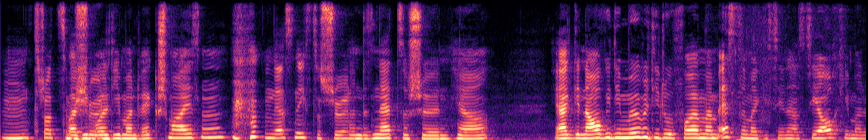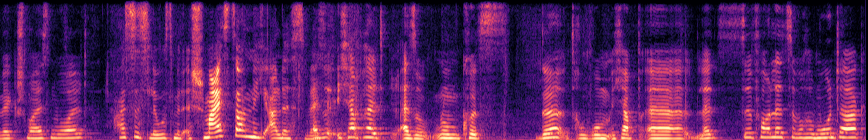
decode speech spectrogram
Hm, trotzdem Weil die schön. wollte jemand wegschmeißen. das ist nicht so schön. Und das ist nicht so schön, ja. Ja, genau wie die Möbel, die du vorher in meinem Esszimmer gesehen hast, die auch jemand wegschmeißen wollte. Was ist los mit? Schmeiß doch nicht alles weg. Also ich habe halt, also nur kurz ne, drumrum, ich habe äh, letzte, vorletzte Woche Montag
